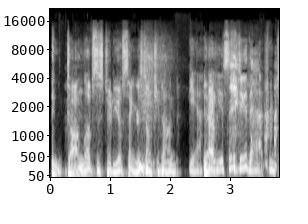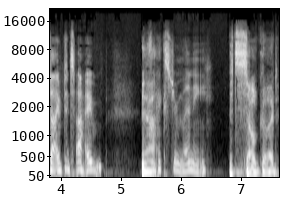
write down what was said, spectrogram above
And Dawn loves the studio singers, don't you, Dawn? Yeah, Yeah. I used to do that from time to time. Yeah. Extra money. It's so good.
